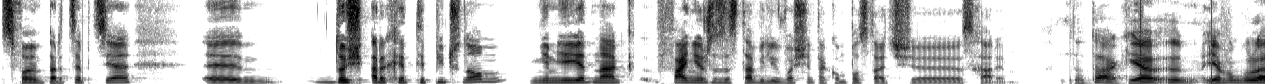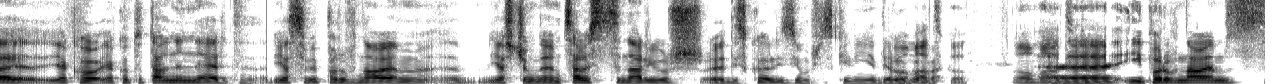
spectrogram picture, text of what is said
swoją percepcję dość archetypiczną, niemniej jednak fajnie, że zestawili właśnie taką postać e, z Harem. No tak, ja, ja w ogóle jako, jako totalny nerd, ja sobie porównałem, e, ja ściągnąłem cały scenariusz e, Disco Elysium, wszystkie linie dialogowe. O matko. O matko. I porównałem z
